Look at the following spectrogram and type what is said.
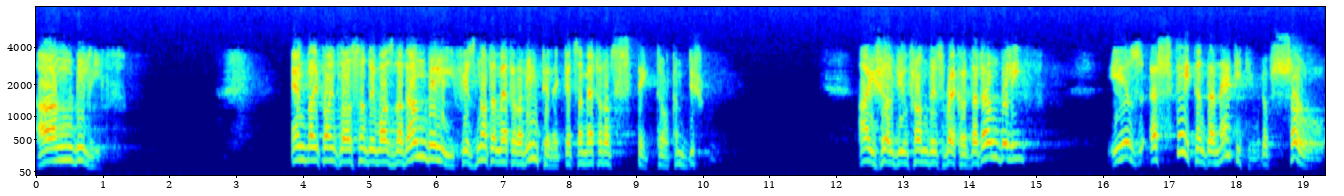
Unbelief. And my point last Sunday was that unbelief is not a matter of intellect, it's a matter of state or condition. I showed you from this record that unbelief is a state and an attitude of soul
